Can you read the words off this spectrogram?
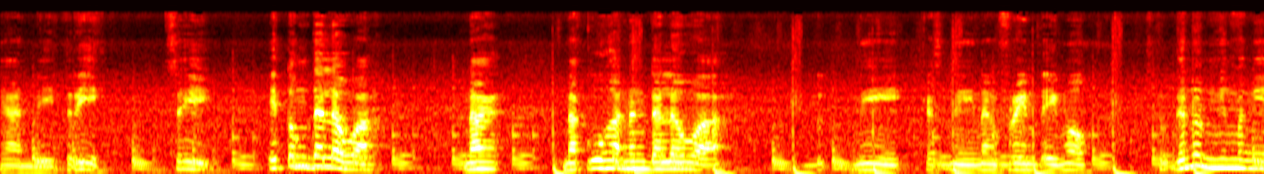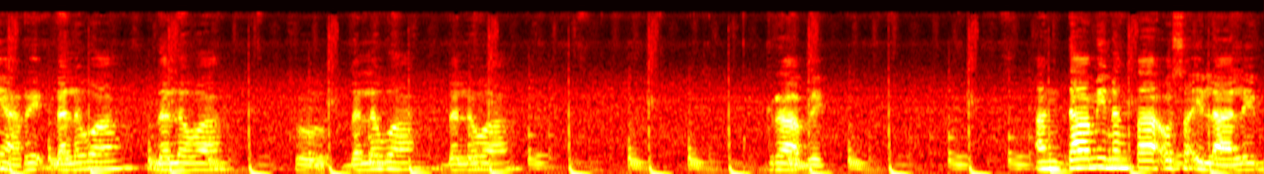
Yan, day 3. Kasi, itong dalawa, na nakuha ng dalawa ni, ni ng friend A mo. So, ganun yung mangyayari. Dalawa, dalawa, so, dalawa, dalawa. Grabe. Ang dami ng tao sa ilalim.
